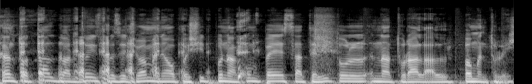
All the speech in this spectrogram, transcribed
În total, doar 12 oameni au pășit până acum pe satelitul natural al Pământului.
